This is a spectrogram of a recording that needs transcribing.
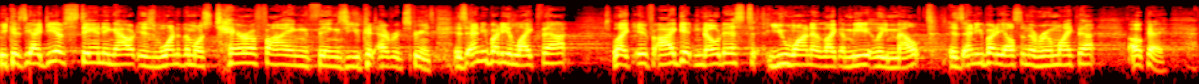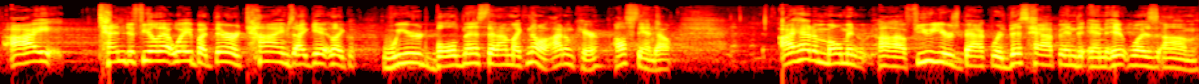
because the idea of standing out is one of the most terrifying things you could ever experience. Is anybody like that? Like if I get noticed, you want to like immediately melt. Is anybody else in the room like that? Okay. I tend to feel that way, but there are times I get like weird boldness that I'm like, no, I don't care. I'll stand out. I had a moment uh, a few years back where this happened, and it was, um,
